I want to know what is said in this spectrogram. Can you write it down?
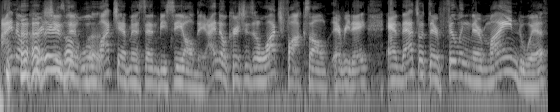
I know Christians that will watch MSNBC all day. I know Christians that will watch Fox all every day, and that's what they're filling their mind with,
